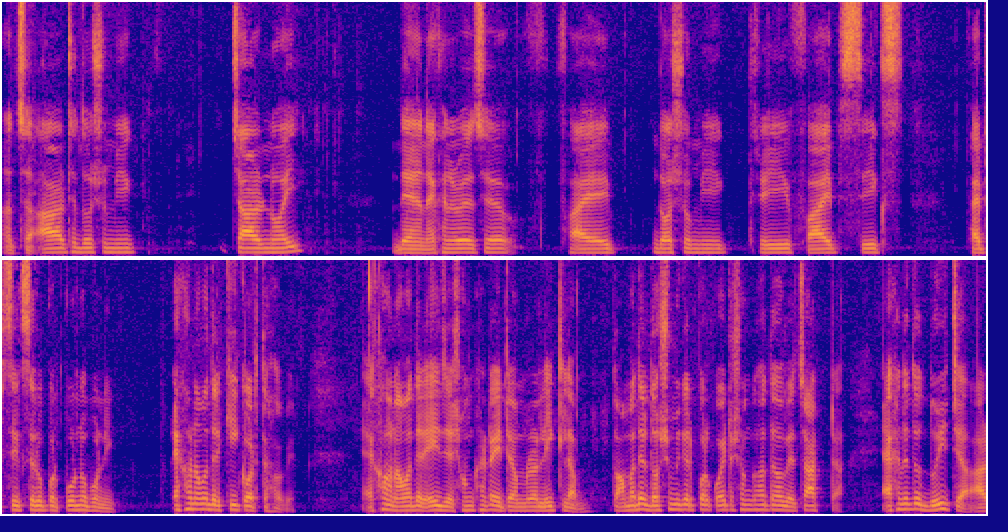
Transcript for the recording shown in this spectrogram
আচ্ছা আট দশমিক চার নয়। দেন এখানে রয়েছে ফাইভ দশমিক থ্রি ফাইভ সিক্স ফাইভ সিক্সের উপর পূর্ণপণিক এখন আমাদের কি করতে হবে? এখন আমাদের এই যে সংখ্যাটা এটা আমরা লিখলাম, তো আমাদের দশমিকের পর কয়টা সংখ্যা হতে হবে? চারটা। এখানে তো দুইটা, আর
